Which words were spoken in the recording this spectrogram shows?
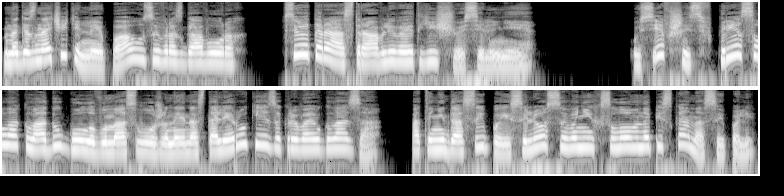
многозначительные паузы в разговорах. Все это расстравливает еще сильнее. Усевшись в кресло, кладу голову на сложенные на столе руки и закрываю глаза. От недосыпа и слез в них словно песка насыпали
